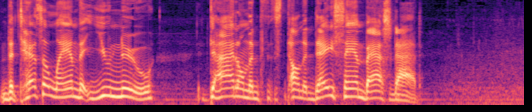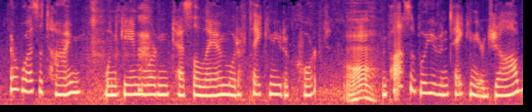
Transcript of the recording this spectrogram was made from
the Tessa Lamb that you knew died on the on the day Sam Baas died. There was a time when Game Warden Tessa Lamb would have taken you to court Uh huh. and possibly even taking your job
